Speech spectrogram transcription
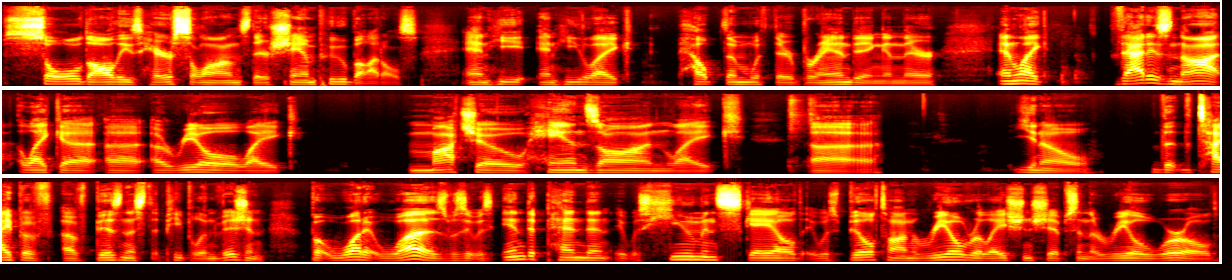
sold all these hair salons their shampoo bottles and he and he like helped them with their branding and their and like that is not like a a, a real like macho hands-on like uh you know the, the type of, of business that people envision. But what it was was it was independent it was human scaled it was built on real relationships in the real world.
